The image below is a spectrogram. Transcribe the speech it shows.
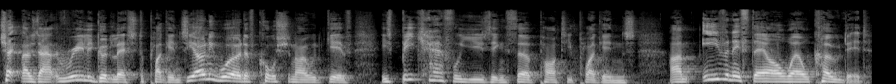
Check those out. Really good list of plugins. The only word of caution I would give is be careful using third party plugins, um, even if they are well coded.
